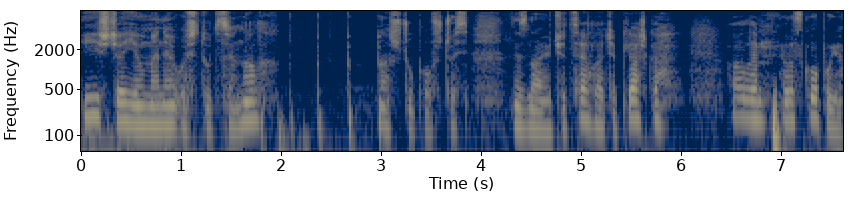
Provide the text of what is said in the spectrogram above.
І ще є в мене ось тут сигнал. Нащупав щось. Не знаю, чи цегла, чи пляшка. Але розкопую.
